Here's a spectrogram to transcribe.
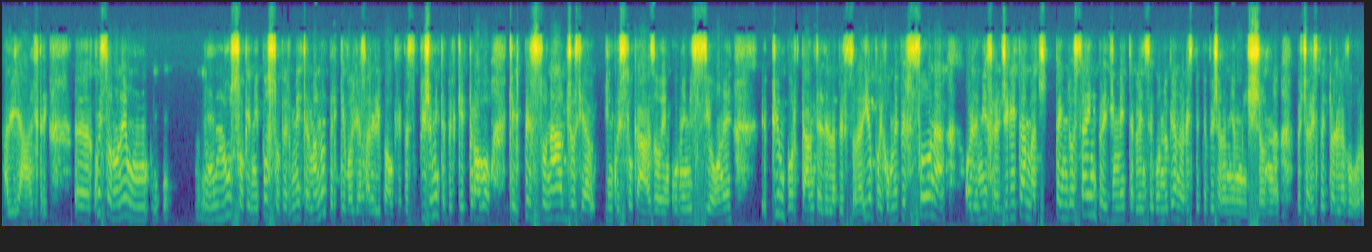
agli altri. Eh, questo non è un, un lusso che mi posso permettere, ma non perché voglia fare l'ipocrita, semplicemente perché trovo che il personaggio sia in questo caso, in come missione, più importante della persona. Io poi come persona ho le mie fragilità, ma tendo sempre di metterle in secondo piano rispetto invece alla mia mission, perciò rispetto al lavoro.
